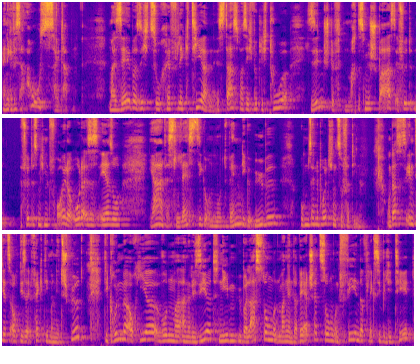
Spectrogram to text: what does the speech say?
eine gewisse Auszeit hatten mal selber sich zu reflektieren. Ist das, was ich wirklich tue, sinnstiftend? Macht es mir Spaß? Erfüllt, erfüllt es mich mit Freude? Oder ist es eher so, ja, das lästige und notwendige Übel, um seine Brötchen zu verdienen? Und das ist eben jetzt auch dieser Effekt, den man jetzt spürt. Die Gründe auch hier wurden mal analysiert. Neben Überlastung und mangelnder Wertschätzung und fehlender Flexibilität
